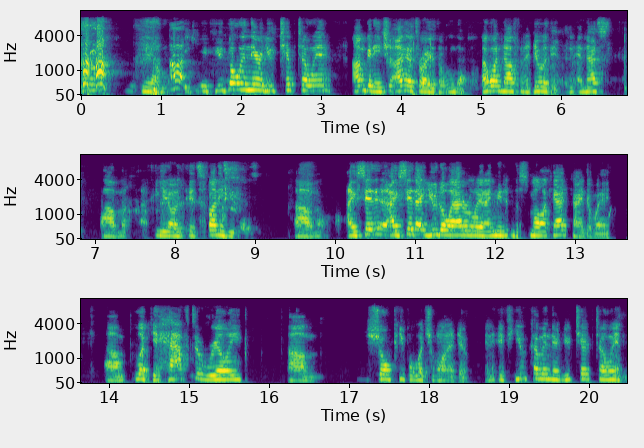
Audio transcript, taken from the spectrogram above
You know, if, if you go in there and you tiptoe in, I'm gonna eat you. I'm gonna throw you out the window. I want nothing to do with you. And, and that's, um, you know, it's funny because um, I say that I say that unilaterally, and I mean it in the small cat kind of way. Um, look, you have to really um, show people what you want to do. And if you come in there and you tiptoe in,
